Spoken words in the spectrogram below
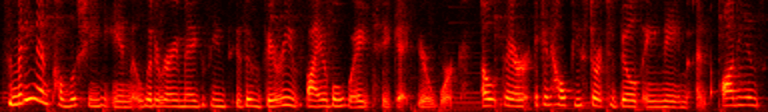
Submitting and publishing in literary magazines is a very viable way to get your work out there. It can help you start to build a name and audience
